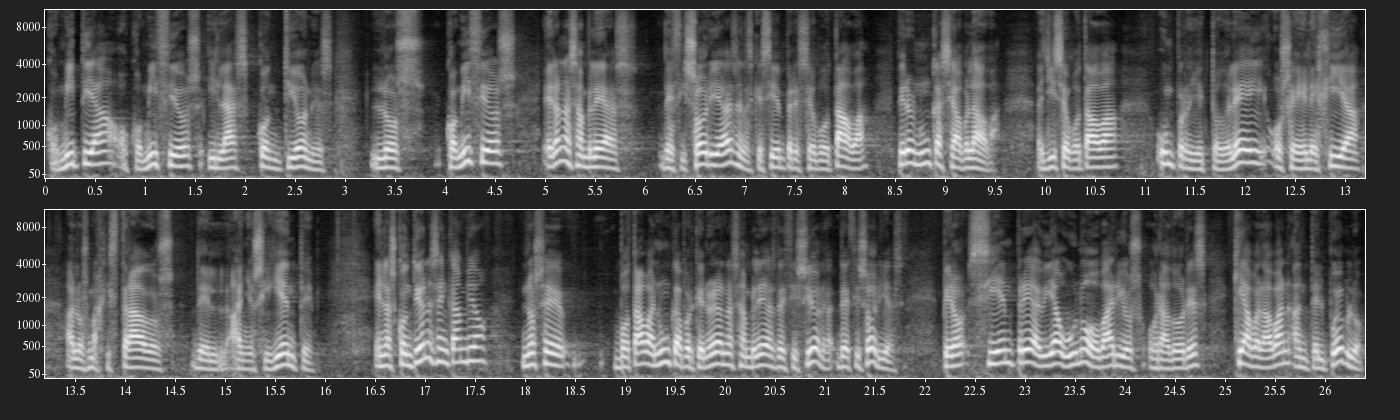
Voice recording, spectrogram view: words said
comitia o comicios y las contiones. Los comicios eran asambleas decisorias en las que siempre se votaba, pero nunca se hablaba. Allí se votaba un proyecto de ley o se elegía a los magistrados del año siguiente. En las contiones, en cambio, no se votaba nunca porque no eran asambleas decisorias, pero siempre había uno o varios oradores que hablaban ante el pueblo,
